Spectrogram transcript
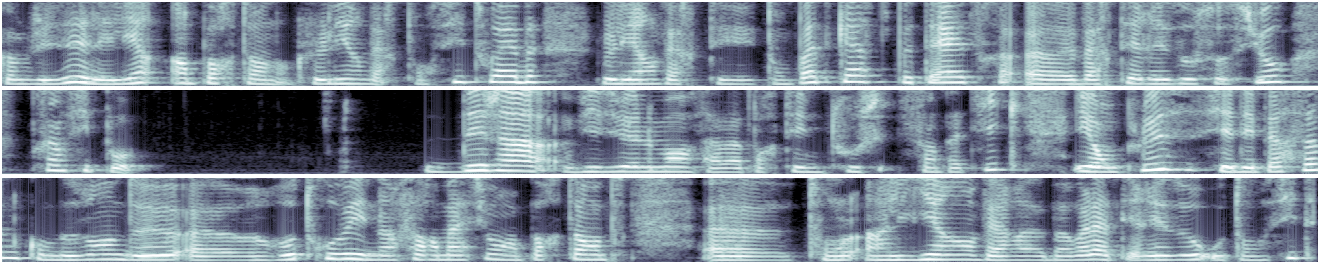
comme je disais les liens importants, donc le lien vers ton site web, le lien vers ton podcast peut-être, vers tes réseaux sociaux principaux. Déjà, visuellement, ça va apporter une touche sympathique, et en plus, s'il y a des personnes qui ont besoin de euh, retrouver une information importante, euh, un lien vers euh, bah tes réseaux ou ton site,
